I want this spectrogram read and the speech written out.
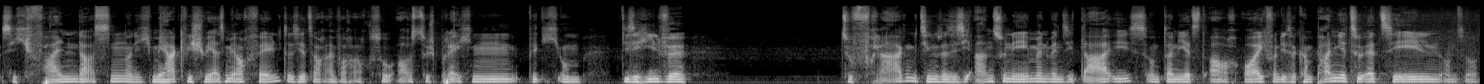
sich fallen lassen und ich merke, wie schwer es mir auch fällt, das jetzt auch einfach auch so auszusprechen, wirklich um diese Hilfe zu fragen, beziehungsweise sie anzunehmen, wenn sie da ist und dann jetzt auch euch von dieser Kampagne zu erzählen und so.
